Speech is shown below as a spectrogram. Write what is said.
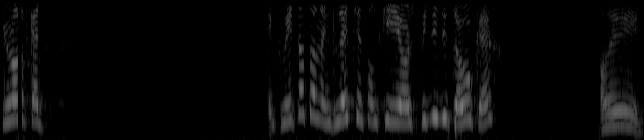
Jonas, kijk. Ik weet dat dat een glitch is, want KO Speedy doet ook, hè. Allee,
